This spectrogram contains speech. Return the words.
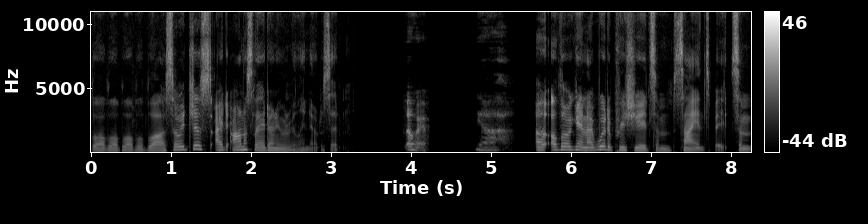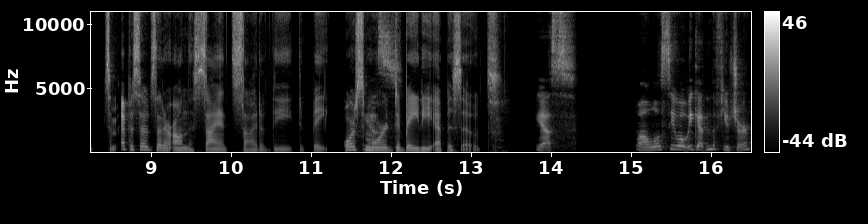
blah blah blah blah blah. So it just I honestly I don't even really notice it. Okay. Yeah. Uh, although again, I would appreciate some science bait, some some episodes that are on the science side of the debate, or some more Yes. debatey episodes. Yes. Well, we'll see what we get in the future.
